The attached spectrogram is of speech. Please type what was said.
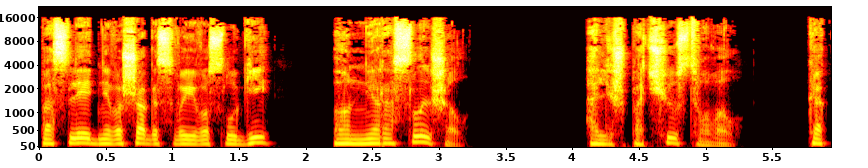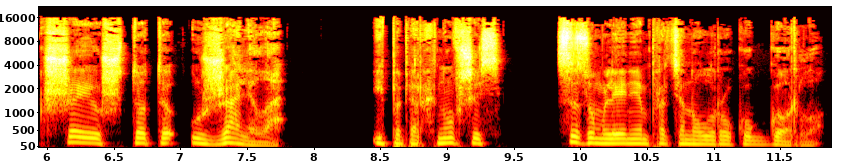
Последнего шага своего слуги он не расслышал, а лишь почувствовал, как шею что-то ужалило, и, поперхнувшись, с изумлением протянул руку к горлу.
